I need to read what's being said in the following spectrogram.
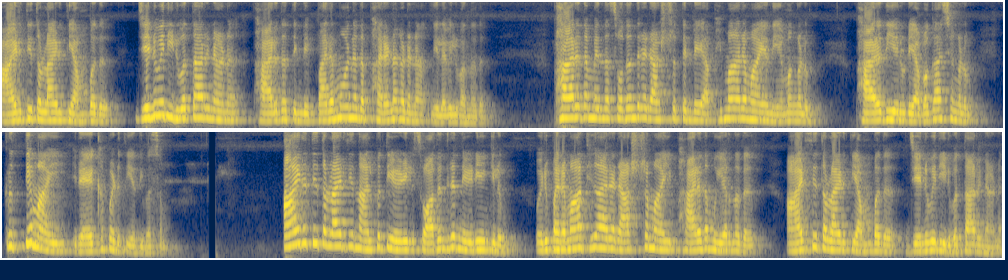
ആയിരത്തി തൊള്ളായിരത്തി അമ്പത് ജനുവരി ഇരുപത്താറിനാണ് ഭാരതത്തിന്റെ പരമോന്നത ഭരണഘടന നിലവിൽ വന്നത്. ഭാരതം എന്ന സ്വതന്ത്ര രാഷ്ട്രത്തിന്റെ അഭിമാനമായ നിയമങ്ങളും ഭാരതീയരുടെ അവകാശങ്ങളും കൃത്യമായി രേഖപ്പെടുത്തിയ ദിവസം. ആയിരത്തി തൊള്ളായിരത്തി നാൽപ്പത്തി ഏഴിൽ സ്വാതന്ത്ര്യം നേടിയെങ്കിലും ഒരു പരമാധികാര രാഷ്ട്രമായി ഭാരതം ഉയർന്നത് ആയിരത്തി തൊള്ളായിരത്തി അമ്പത് ജനുവരി ഇരുപത്താറിനാണ്.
